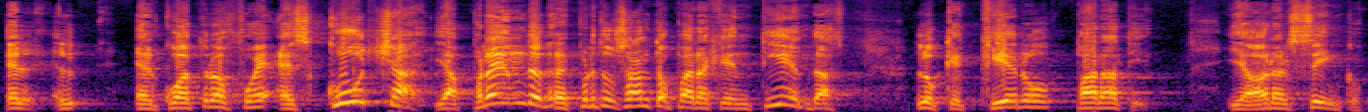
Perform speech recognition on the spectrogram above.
El 4 fue escucha y aprende del Espíritu Santo para que entiendas lo que quiero para ti. Y ahora el 5.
